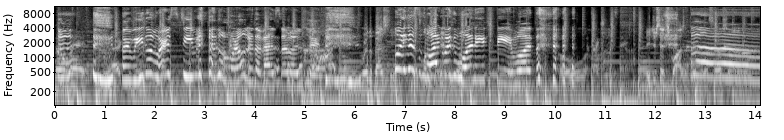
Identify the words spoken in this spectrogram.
No way. Are we the worst team in the world or the best? I'm not sure. We're the best team. I just won with one HP. What the? Oh, actually, they just said squads and things. Ah.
